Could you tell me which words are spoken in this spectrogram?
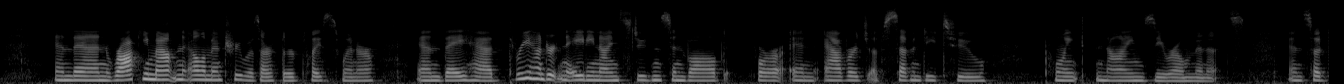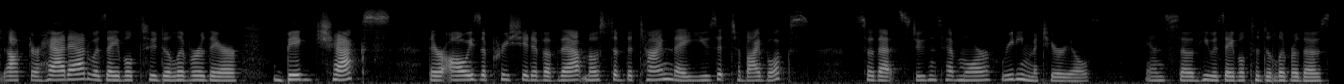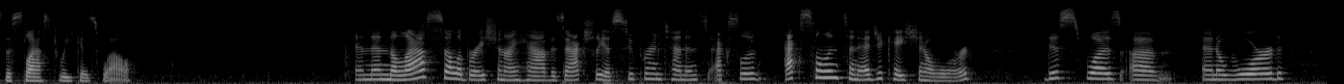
And then Rocky Mountain Elementary was our third place winner, and they had 389 students involved for an average of 72.90 minutes. And so Dr. Haddad was able to deliver their big checks. They're always appreciative of that. Most of the time, they use it to buy books so that students have more reading materials. And so he was able to deliver those this last week as well. And then the last celebration I have is actually a Superintendent's Excellence in Education Award. This was um, an award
